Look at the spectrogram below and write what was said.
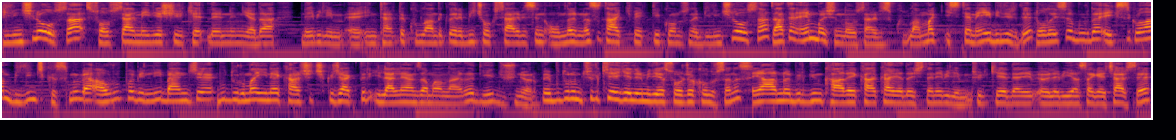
bilinçli olsa sosyal medya şirketlerinin ya da ne bileyim e, internette kullandıkları birçok servisin onları nasıl takip ettiği konusunda bilinçli olsa zaten en başında o servisi kullanmak istemeyebilirdi. Dolayısıyla burada eksik olan bilinç kısmı ve Avrupa Birliği bence bu duruma yine karşı çıkacaktır ilerleyen zamanlarda diye düşünüyorum. Ve bu durum Türkiye'ye gelir mi diye soracak olursanız yarın öbür gün KVKK ya da işte ne bileyim Türkiye'de öyle bir yasa geçerse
